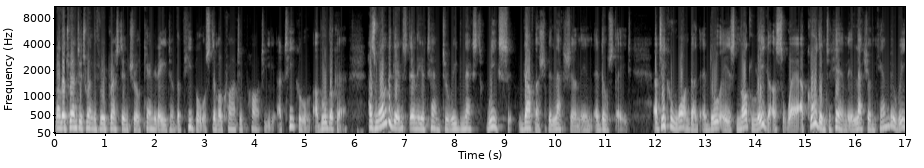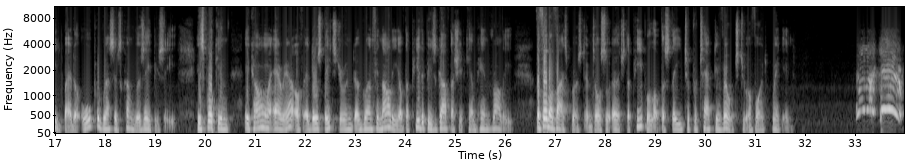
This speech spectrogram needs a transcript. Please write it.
Now, the 2023 presidential candidate of the People's Democratic Party, Atiku Abubakar, has warned against any attempt to rig next week's governorship election in Edo State. Atiku warned that Edo is not Lagos, where, according to him, election can be rigged by the All Progressives Congress APC. He spoke in Ikawa area of Edo State during the grand finale of the PDP's governorship campaign rally. The former vice president also urged the people of the state to protect their votes to avoid rigging. When I came,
